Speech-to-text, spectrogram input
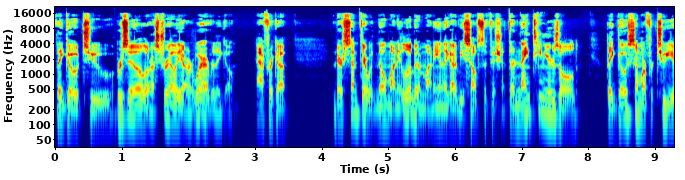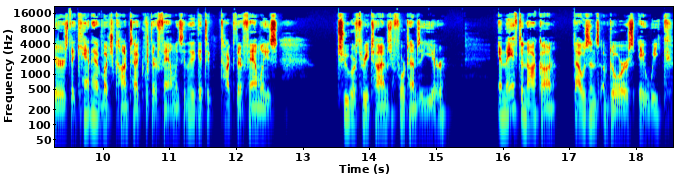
They go to Brazil or Australia or wherever they go, Africa. They're sent there with no money, a little bit of money, and they got to be self sufficient. They're 19 years old. They go somewhere for two years. They can't have much contact with their families. And they get to talk to their families two or three times or four times a year. And they have to knock on thousands of doors a week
